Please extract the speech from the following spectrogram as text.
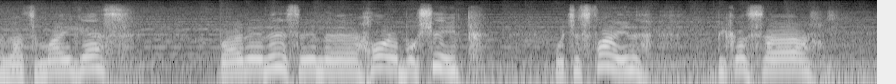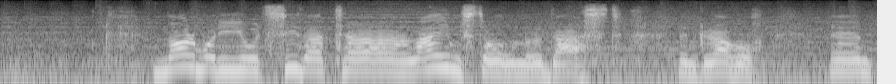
That's my guess. But it is in a horrible shape which is fine because uh, normally you would see that uh, limestone dust and gravel. And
